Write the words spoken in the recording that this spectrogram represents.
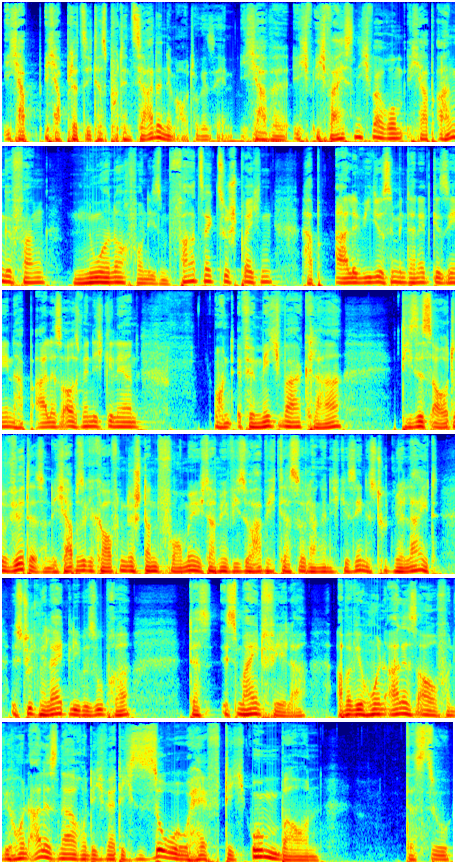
ich habe ich hab plötzlich das Potenzial in dem Auto gesehen. Ich habe, ich, ich weiß nicht warum, ich habe angefangen, nur noch von diesem Fahrzeug zu sprechen, habe alle Videos im Internet gesehen, habe alles auswendig gelernt. Und für mich war klar, dieses Auto wird es. Und ich habe sie gekauft und es stand vor mir. Ich dachte mir, wieso habe ich das so lange nicht gesehen? Es tut mir leid. Es tut mir leid, liebe Supra. Das ist mein Fehler. Aber wir holen alles auf und wir holen alles nach und ich werde dich so heftig umbauen, dass du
